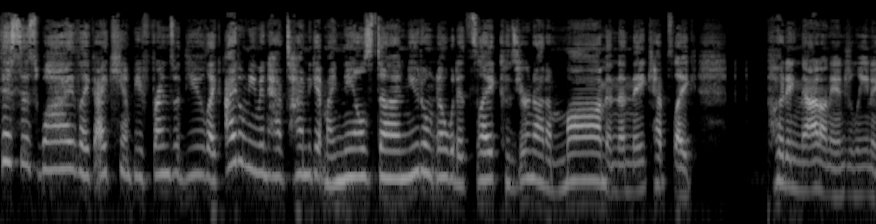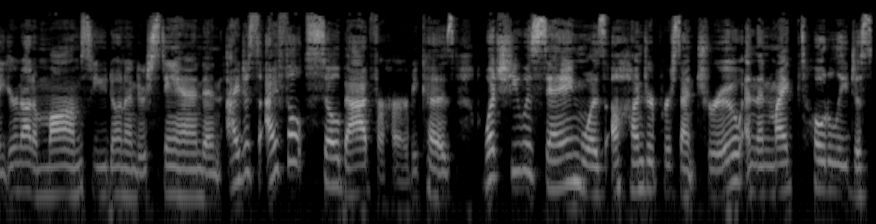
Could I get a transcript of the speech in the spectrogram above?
This is why, like, I can't be friends with you. Like, I don't even have time to get my nails done. You don't know what it's like because you're not a mom. And then they kept, like, putting that on Angelina. You're not a mom, so you don't understand. And I just, I felt so bad for her because what she was saying was 100% true. And then Mike totally just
